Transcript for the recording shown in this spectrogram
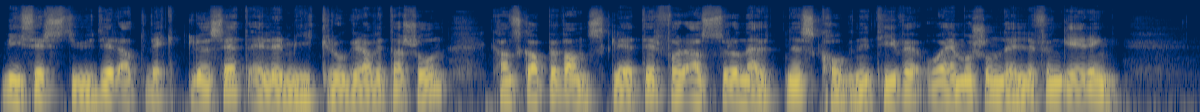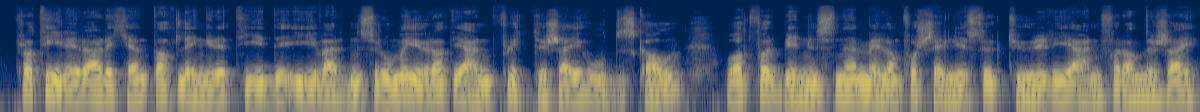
viser studier at vektløshet eller mikrogravitasjon kan skape vanskeligheter for astronautenes kognitive og emosjonelle fungering. Fra tidligere er det kjent at lengre tid i verdensrommet gjør at hjernen flytter seg i hodeskallen, og at forbindelsene mellom forskjellige strukturer i hjernen forandrer seg.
